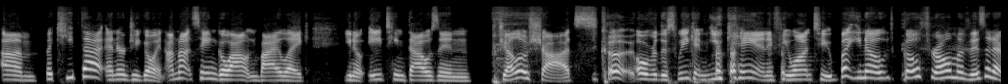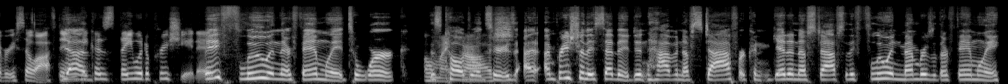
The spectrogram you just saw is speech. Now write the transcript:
Um, but keep that energy going. I'm not saying go out and buy like, you know, 18,000 jello shots over this weekend. You can if you want to, but you know, go throw them a visit every so often Yeah. because they would appreciate it. They flew in their family to work Oh this College World. Series. I, I'm pretty sure they said they didn't have enough staff or couldn't get enough staff, so they flew in members of their family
